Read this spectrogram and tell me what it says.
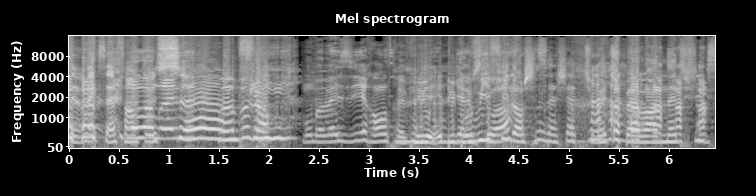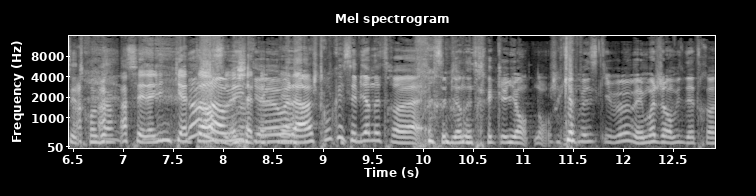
c'est vrai que ça fait un Non, peu non, seul. un peu genre, bon bah vas-y rentre et puis, et puis Il y a le wifi dans chez sa chatte, tu vois, tu peux avoir Netflix, c'est trop bien. C'est la ligne 14 Ah, de mais la que, chatte à Claire. voilà, je trouve que c'est bien d'être, euh, c'est bien d'être accueillante. Non, chacun fait ce qu'il veut, mais moi j'ai envie d'être, euh,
